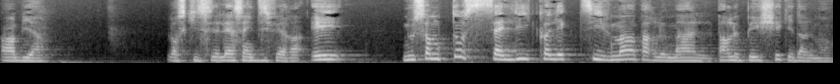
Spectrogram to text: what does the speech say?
ambiants, lorsqu'il se laisse indifférent. Et nous sommes tous salis collectivement par le mal, par le péché qui est dans le monde.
